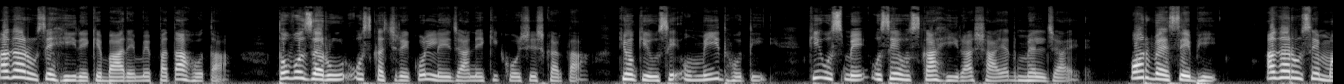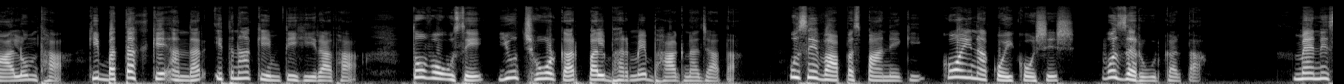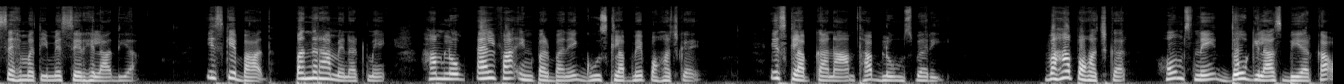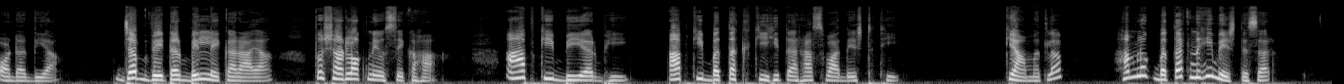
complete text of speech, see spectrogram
अगर उसे हीरे के बारे में पता होता तो वो ज़रूर उस कचरे को ले जाने की कोशिश करता, क्योंकि उसे उम्मीद होती कि उसमें उसे उसका हीरा शायद मिल जाए। और वैसे भी, अगर उसे मालूम था कि बत्तख के अंदर इतना कीमती हीरा था तो वो उसे यूँ छोड़कर पल भर में भाग न जाता। उसे वापस पाने की कोई ना कोई कोशिश वो ज़रूर करता। मैंने सहमति में सिर हिला दिया। इसके बाद पंद्रह मिनट में हम लोग एल्फा इन पर बने गूस क्लब में पहुँच गए। इस क्लब का नाम था ब्लूम्सबरी। वहाँ पहुंचकर होम्स ने दो गिलास बियर का ऑर्डर दिया। जब वेटर बिल लेकर आया तो शर्लॉक ने उससे कहा, आपकी बियर भी आपकी बतख की ही तरह स्वादिष्ट थी। क्या मतलब? हम लोग बतख नहीं बेचते, सर,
